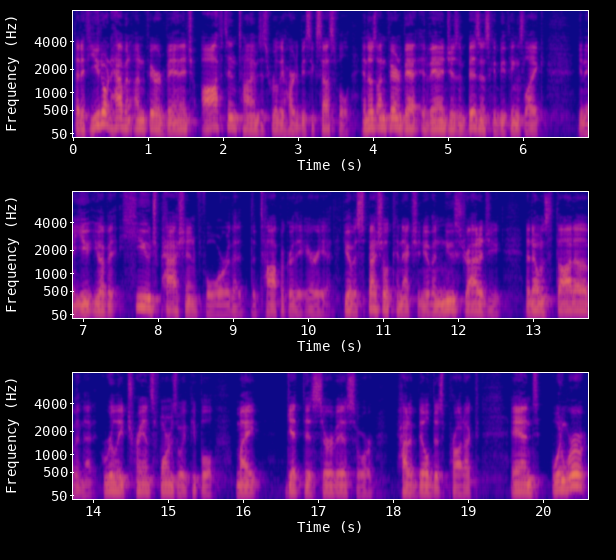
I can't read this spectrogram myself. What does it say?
That if you don't have an unfair advantage, oftentimes it's really hard to be successful. And those unfair advantages in business can be things like, you know, you, you have a huge passion for that, the topic or the area. You have a special connection. You have a new strategy that no one's thought of and that really transforms the way people might get this service or how to build this product. And when we're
